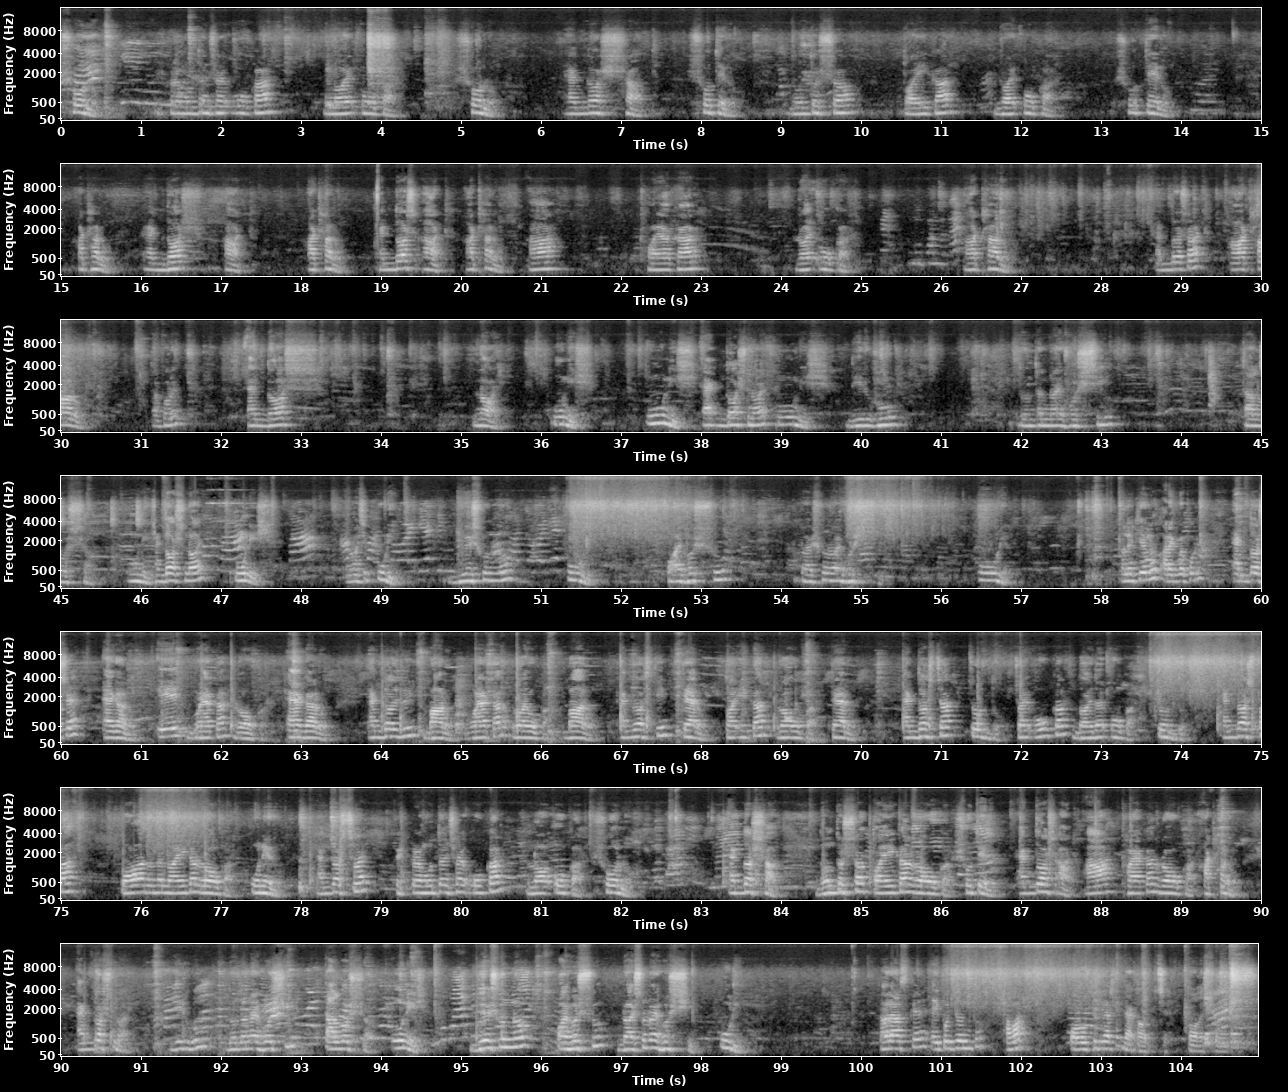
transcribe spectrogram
ষোলো। করে মধ্যাংশয় ওকার লয় ওকার ষোলো। এক দশ সাত, সতেরো। দন্তস্ব তয়িকার জয় ওকার সতেরো আঠারো। এক দশ, আট। আঠারো। এক দশ, আট। আঠারো। আ ঠয়াকার রয় ওকার আঠারো। এক দশ, আট। আঠারো। তারপরে এক দশ, নয়। উনিশ। উনিশ, এক দশ নয়, উনিশ। দীর্ঘ, দন্তার নয়, হস্যি, তালবস্য, উনিশ। এক দশ নয়, উনিশ। এবার হচ্ছে কুড়ি। দুয়ে শূন্য, কুড়ি। কয় হস্য কয় শূন্য নয়, হস্যি। কুড়ি। তাহলে কী হলো? আরেকবার পড়ি। এক দশে এগারো। এ বয়াকার রকার এগারো। এক দশ দুই, বারো। বয়াকার রয়কার বারো। এক দশ তিন তেরো তয় একার র ওকার, তেরো। এক দশ চার চোদ্দ, ছয় ঔকার দয় দয় ঔকার চোদ্দ। এক দশ পাঁচ প নয় একার র ওকার, পনেরো। এক দশ ছয় পেট করা ছয় ওকার, ল ওকার, ষোলো। এক দশ সাত দন্তস্বর তয়কার র ওকার, সতেরো। এক দশ আট আট ঠয়াকার র ওকার, আঠারো। এক দশ নয় দীর্ঘ দোদনায় হস্যি, তালবস্য, উনিশ। দুই শূন্য পয় হস্যু হস্যি কুড়ি তাহলে আজকে এই পর্যন্ত আবার পরবর্তী ক্লাসে দেখা হচ্ছে। তোমাদের সঙ্গে।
